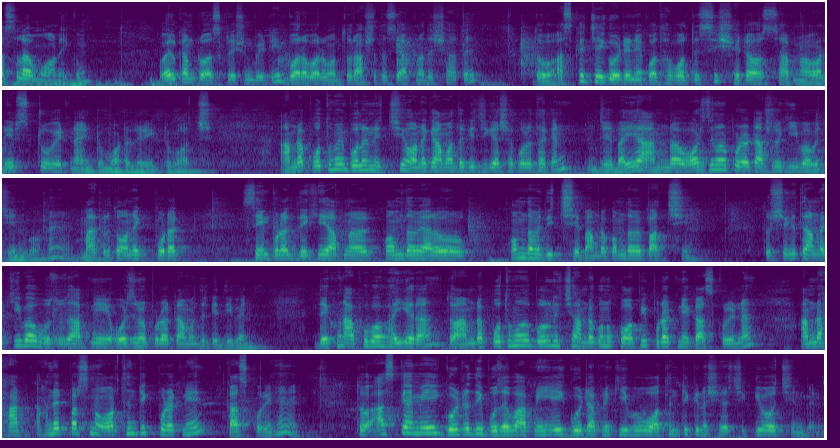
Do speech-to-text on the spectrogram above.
আসসালামু আলাইকুম। Welcome to আসক্রেশন বেটি বরাবর মতো রাশেদ আছি আপনাদের সাথে। তো আজকে যে গইটা নিয়ে কথা বলতেছি, সেটা হচ্ছে আপনার Olevs two eight nine two মডেলের একটি ওয়াচ আমরা প্রথমেই বলে নিচ্ছি, অনেকে আমাদেরকে জিজ্ঞাসা করে থাকেন যে, ভাইয়া, আমরা অরিজিনাল প্রোডাক্ট আসলে কীভাবে চিনবো? হ্যাঁ মার্কেটে তো অনেক প্রোডাক্ট সেম প্রোডাক্ট দেখিয়ে আপনার কম দামে আরও কম দামে দিচ্ছে বা আমরা কম দামে পাচ্ছি। তো সেক্ষেত্রে আমরা কীভাবে বুঝব যে, আপনি অরিজিনাল প্রোডাক্ট আমাদেরকে দিবেন? দেখুন আপু বা ভাইয়েরা, তো আমরা প্রথমত বলে নিচ্ছি, আমরা কোনো কপি প্রোডাক্ট নিয়ে কাজ করি না। আমরা হান্ড্রেড পার্সেন্ট অথেন্টিক প্রোডাক্ট নিয়ে কাজ করি হ্যাঁ? তো আজকে আমি এই গইটা দিয়ে বোঝাবো আপনি, এই গইটা আপনি কীভাবে অথেন্টিক কিনা সেটা কীভাবে চিনবেন।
